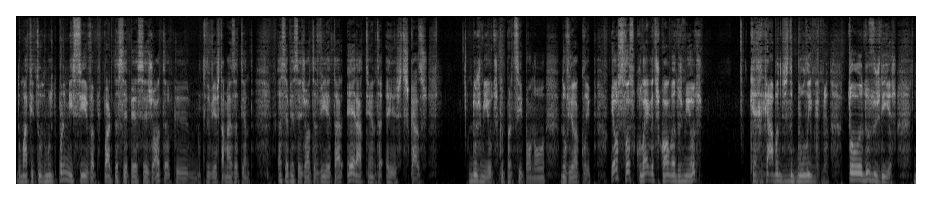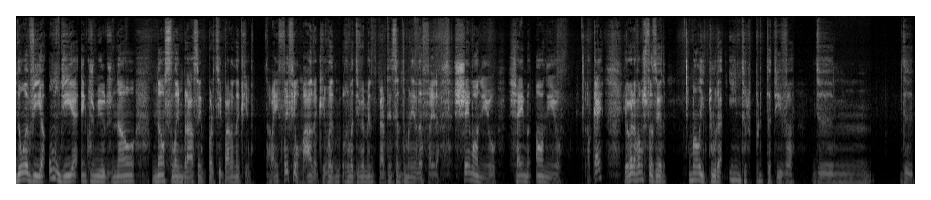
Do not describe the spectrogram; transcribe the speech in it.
de uma atitude muito permissiva por parte da CPCJ, que, que devia estar mais atenta, a CPCJ devia estar, era atenta a estes casos dos miúdos que participam no, no videoclipe. Eu, se fosse colega de escola dos miúdos, carregava-lhes de bullying meu, todos os dias. Não havia um dia em que os miúdos não, não se lembrassem que participaram naquilo. Tá bem? Foi filmado aqui relativamente perto em Santa Maria da Feira. Shame on you. Shame on you. Ok? E agora vamos fazer uma leitura interpretativa de, de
